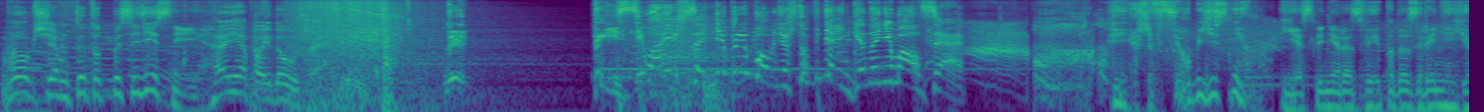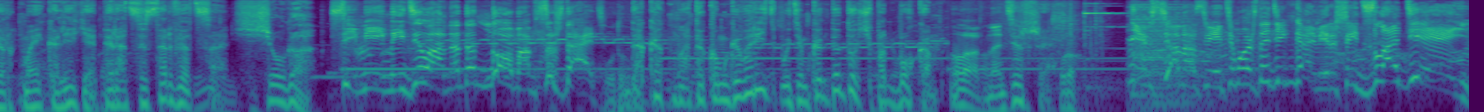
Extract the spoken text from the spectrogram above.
В общем, ты тут посиди с ней, а я пойду уже. Ты издеваешься? Не припомню, что в няньке нанимался! Я же все объяснил. Если не развей подозрения, Йорк, мои коллеги, операция сорвется. Семейные дела надо дома обсуждать! Да как мы о таком говорить будем, когда дочь под боком? Ладно, держи. Не все на свете можно деньгами решить, злодей!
